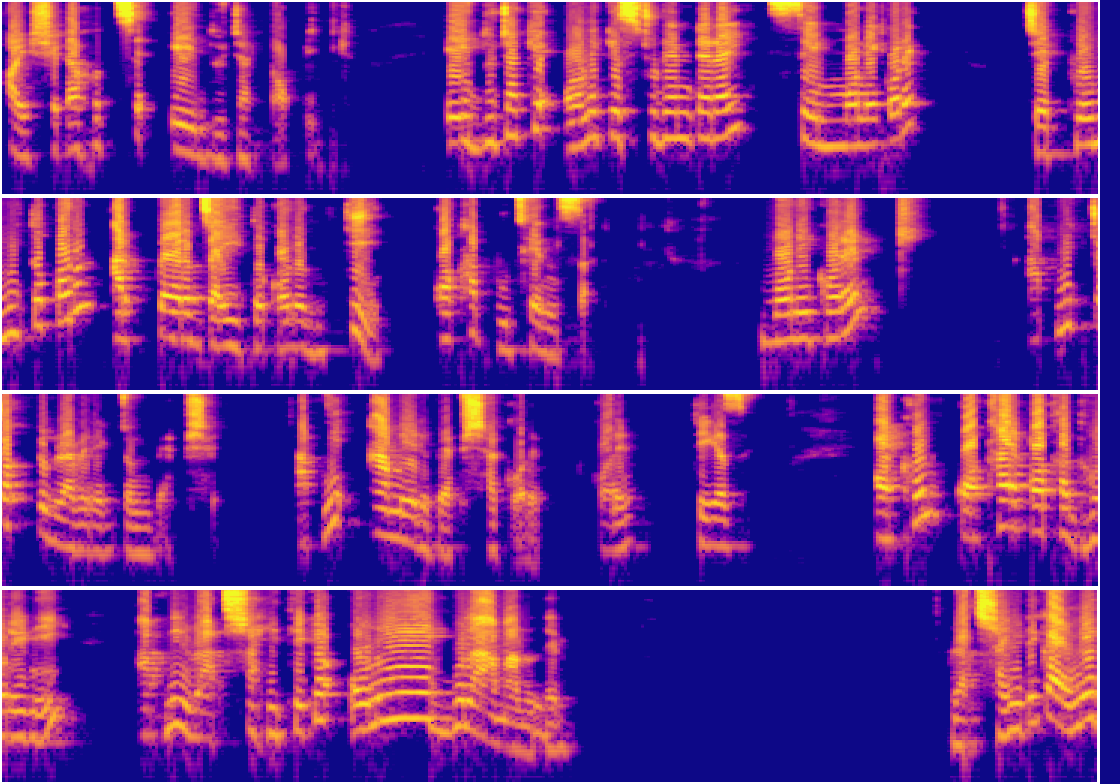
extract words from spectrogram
হয়, সেটা হচ্ছে এই দুইটা টপিক এই দুটাকে অনেক স্টুডেন্টেরাই সেম মনে করে যে প্রমিতকরণ আর পর্যায়িতকরণ কি? কথা বুঝেন, স্যার। মনে করেন, আপনি চট্টগ্রামের একজন ব্যবসায়ী। আপনি আমের ব্যবসা করেন করেন, ঠিক আছে? এখন কথার কথা ধরে নি আপনি রাজশাহী থেকে অনেকগুলো আম আনলেন। রাজশাহী থেকে অনেক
